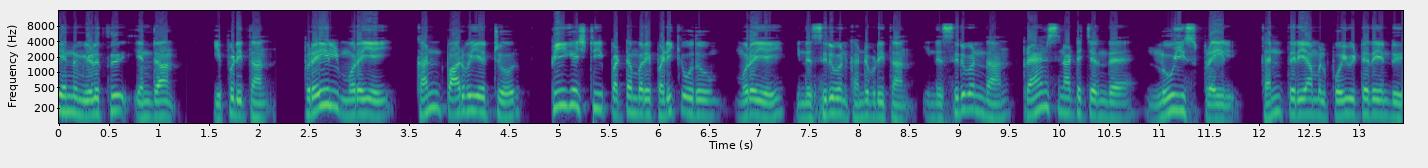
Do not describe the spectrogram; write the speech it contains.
என்னும் எழுத்து என்றான். இப்படித்தான். பிரெயில் முறையை கண் பார்வையற்றோர் பிஹெச்டி பட்டம் வரை படிக்க உதவும் முறையை இந்த சிறுவன் கண்டுபிடித்தான். இந்த சிறுவன் தான் பிரான்ஸ் நாட்டைச் சேர்ந்த லூயிஸ் பிரெயில் கண் தெரியாமல் போய்விட்டது என்று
